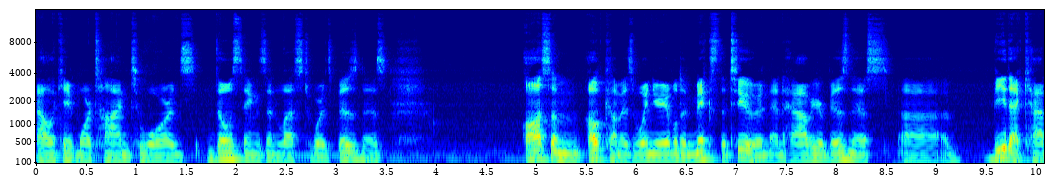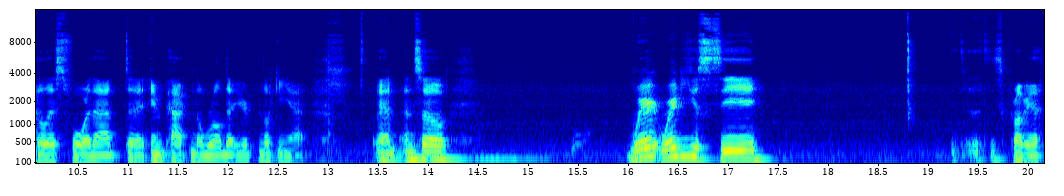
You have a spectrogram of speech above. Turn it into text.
allocate more time towards those things and less towards business. Awesome outcome is when you're able to mix the two and, and have your business uh, be that catalyst for that uh, impact in the world that you're looking at. And and so where where do you see this is probably a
